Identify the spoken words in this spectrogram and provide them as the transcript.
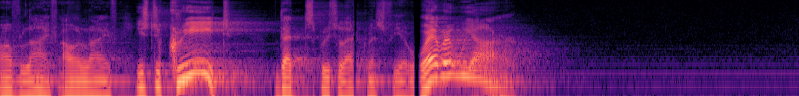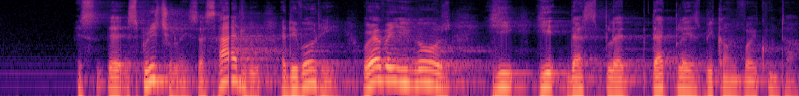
of life, our life, is to create that spiritual atmosphere wherever we are. It's uh, a spiritualist, a sadhu, a devotee. Wherever he goes, he, he, that's, that place becomes Vaikuntha,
